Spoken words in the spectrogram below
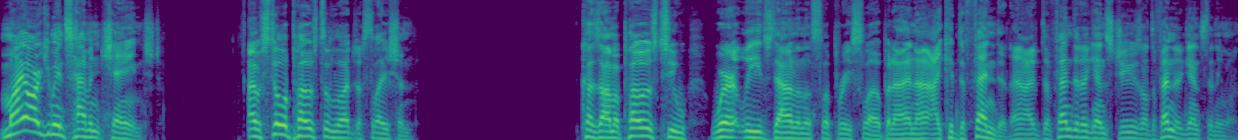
My arguments haven't changed. I was still opposed to the legislation because I'm opposed to where it leads down on the slippery slope, and I, and I can defend it. And I've defended against Jews. I'll defend it against anyone.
